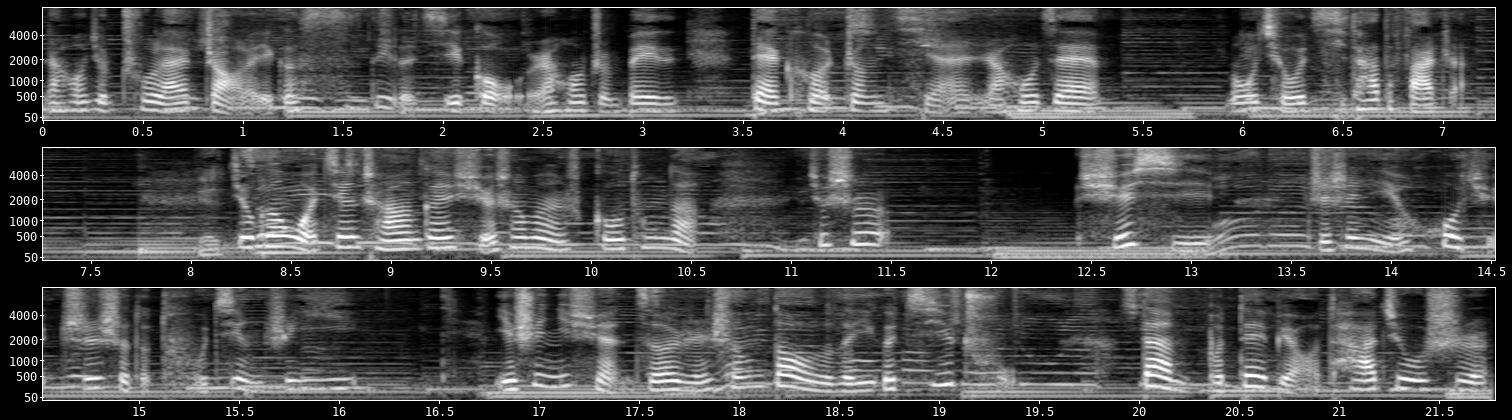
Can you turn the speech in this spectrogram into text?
然后就出来找了一个私立的机构，然后准备代课挣钱，然后再谋求其他的发展。就跟我经常跟学生们沟通的，就是。学习只是你获取知识的途径之一，也是你选择人生道路的一个基础，但不代表它就是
